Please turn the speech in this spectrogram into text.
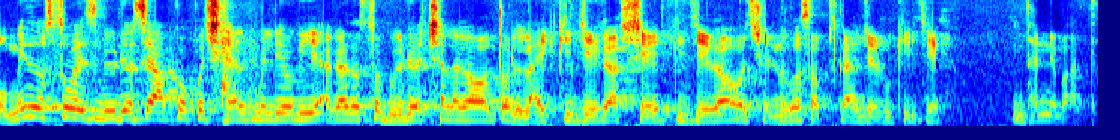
उम्मीद दोस्तों, इस वीडियो से आपको कुछ हेल्प मिली होगी। अगर दोस्तों वीडियो अच्छा लगा हो तो लाइक कीजिएगा शेयर कीजिएगा और चैनल को सब्सक्राइब ज़रूर कीजिए। धन्यवाद।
